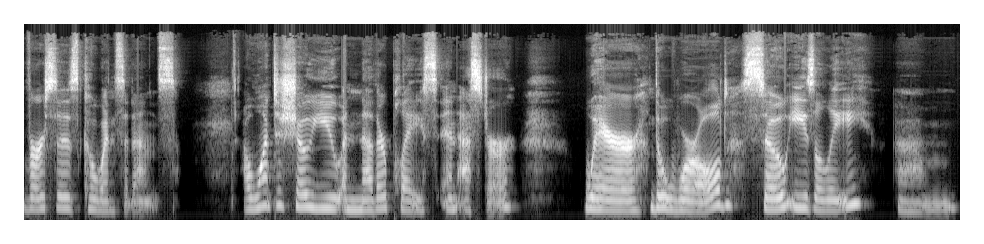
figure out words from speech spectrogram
versus coincidence. I want to show you another place in Esther where the world so easily um,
